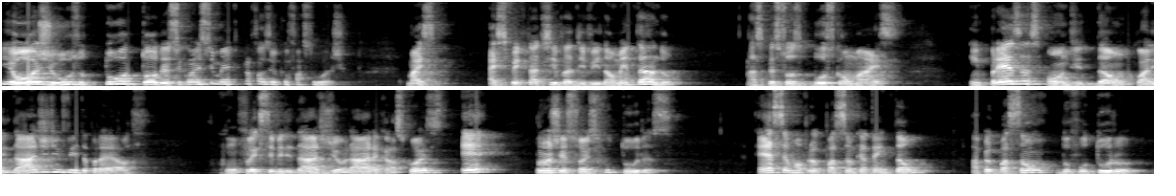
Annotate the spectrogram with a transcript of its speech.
e hoje uso todo, todo esse conhecimento para fazer o que eu faço hoje. Mas a expectativa de vida aumentando, as pessoas buscam mais empresas onde dão qualidade de vida para elas, com flexibilidade de horário, aquelas coisas, e projeções futuras. Essa é uma preocupação que até então, a preocupação do futuro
